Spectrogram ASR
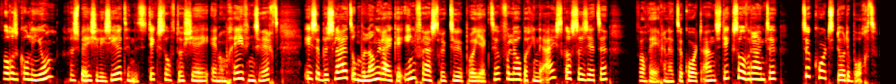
Volgens Collignon, gespecialiseerd in het stikstofdossier en omgevingsrecht, is het besluit om belangrijke infrastructuurprojecten voorlopig in de ijskast te zetten vanwege het tekort aan stikstofruimte te kort door de bocht.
